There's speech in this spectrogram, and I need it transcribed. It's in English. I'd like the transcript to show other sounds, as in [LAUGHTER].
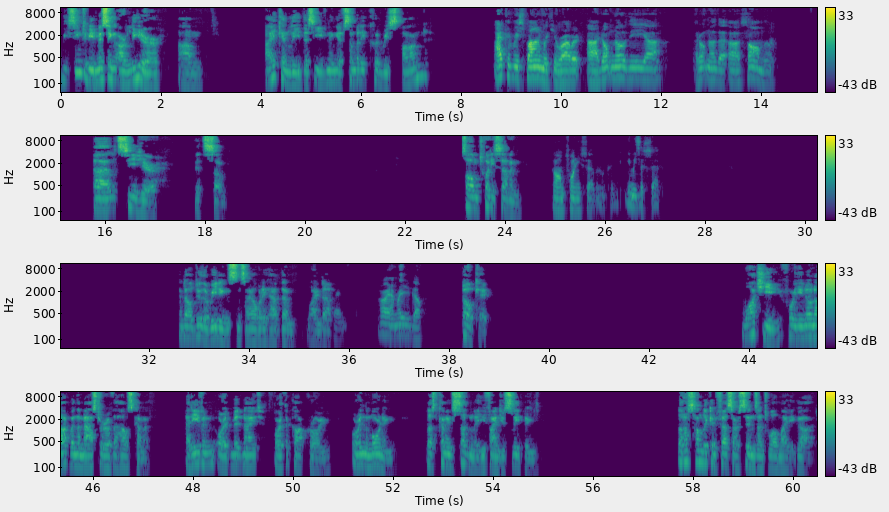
we seem to be missing our leader. Um, I can lead this evening if somebody could respond. I could respond with you, Robert. I uh, don't know the uh, I don't know the uh, psalm though. Uh, let's see here. It's um, Psalm 27. Psalm 27. Okay, give me just a sec. And I'll do the readings since I already have them lined up. Okay. All right, I'm ready to go. Okay. Watch ye, for ye know not when the master of the house cometh, at even, or at midnight, or at the cock crowing, or in the morning, lest coming suddenly he find you sleeping. Let us humbly confess our sins unto Almighty God.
